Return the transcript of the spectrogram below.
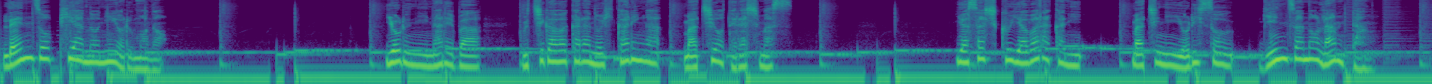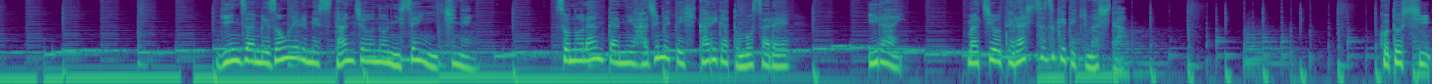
レンゾ・ピアノによるもの。夜になれば内側からの光が街を照らします。優しく柔らかに街に寄り添う。銀座のランタン。銀座メゾンエルメス誕生の2001年そのランタンに初めて光が灯され以来街を照らし続けてきました。今年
